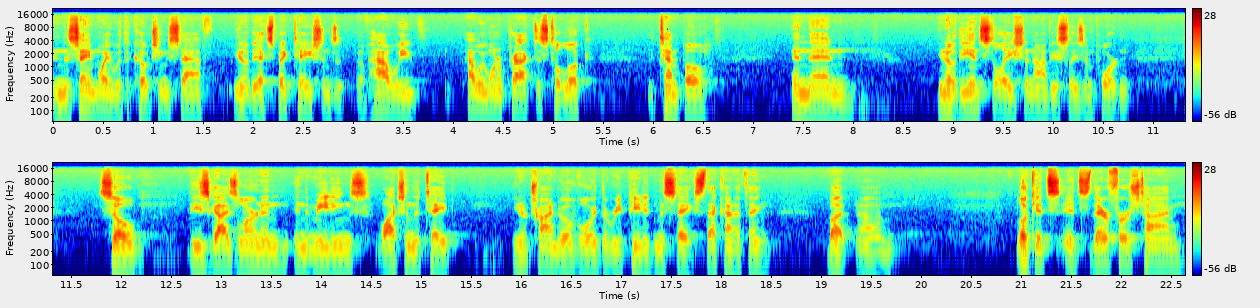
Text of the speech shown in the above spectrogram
in the same way with the coaching staff, you know, the expectations of how we how we want to practice to look, the tempo, and then, you know, the installation obviously is important. So these guys learning in the meetings, watching the tape, you know, trying to avoid the repeated mistakes, that kind of thing. But um, look, it's it's their first time.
